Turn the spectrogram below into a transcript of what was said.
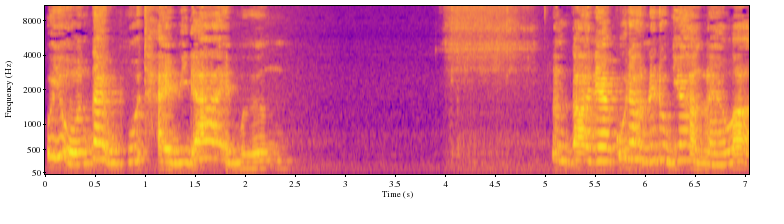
กูอยู่ตั้งแต่กูพูดไทยไม่ได้มึงตอนเนี้ยกูทำได้ทุกอย่างแล้วอะ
